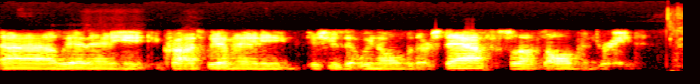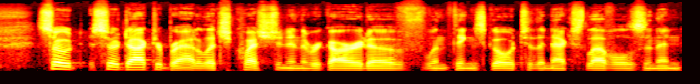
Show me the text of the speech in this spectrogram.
Uh, we haven't had any cross. We haven't had any issues that we know with our staff, so that's all been great. So, so Dr. Bratulich, question in the regard of when things go to the next levels, and then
